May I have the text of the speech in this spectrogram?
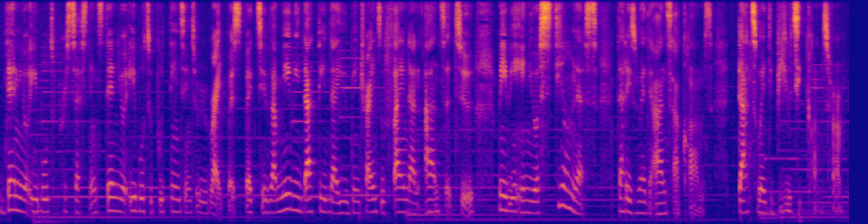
then you're able to process things then you're able to put things into the right perspective. And maybe that thing that you've been trying to find an answer to maybe in your stillness that is where the answer comes. That's where the beauty comes from.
